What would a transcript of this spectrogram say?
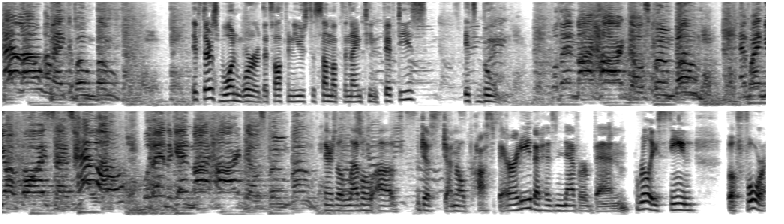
Hello, I make a boom boom. If there's one word that's often used to sum up the 1950s, it's boom. Well, then my heart goes boom boom. And when your voice says hello, well, then again my heart goes boom boom. There's a level of just general prosperity that has never been really seen before.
